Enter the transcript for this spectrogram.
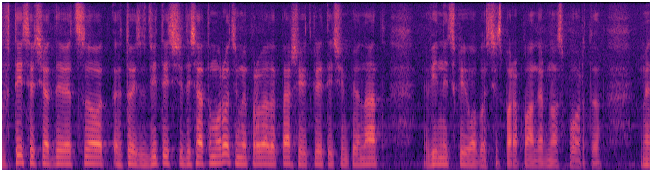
в 1900, е, тобто в 2010 році ми провели перший відкритий чемпіонат Вінницької області з парапланерного спорту. Ми,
